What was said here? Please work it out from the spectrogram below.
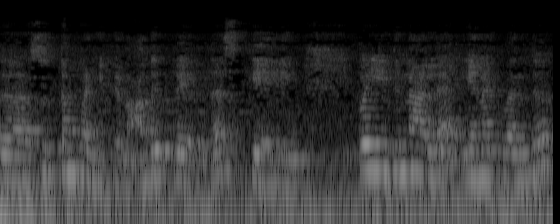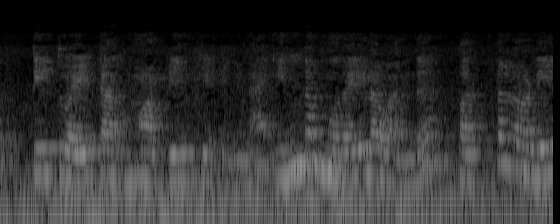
அஹ், சுத்தம் பண்ணிக்கணும். அதுக்கு பேரு தான் ஸ்கேலிங் இப்போ இதனால எனக்கு வந்து டீத் ஒயிட் ஆகுமா அப்படின்னு கேட்டீங்கன்னா இந்த முறையில வந்து பற்களுடைய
